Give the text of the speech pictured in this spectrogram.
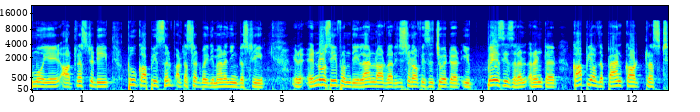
MOA are trust deed, two copies self-attested by the managing trustee. NOC from the landlord where registered office is situated if place is rented, copy of the PAN card trust,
